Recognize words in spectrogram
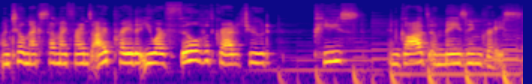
Until next time, my friends, I pray that you are filled with gratitude, peace, and God's amazing grace.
